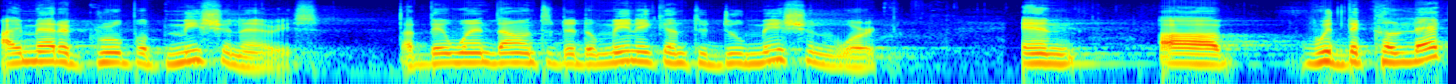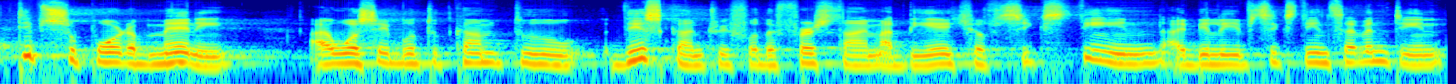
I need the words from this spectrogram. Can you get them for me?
I met a group of missionaries that they went down to the Dominican to do mission work. And uh, with the collective support of many, I was able to come to this country for the first time at the age of 16, I believe 16, 17,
